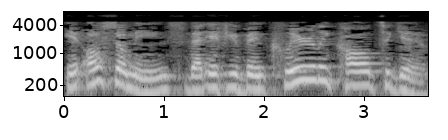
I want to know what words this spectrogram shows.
It also means that if you've been clearly called to give,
